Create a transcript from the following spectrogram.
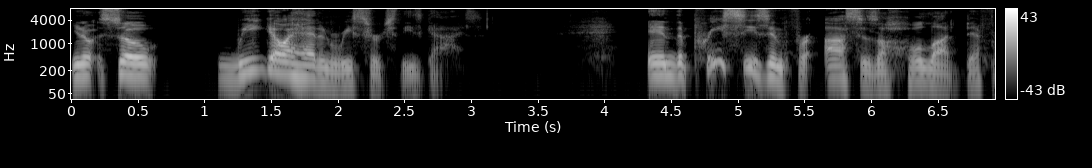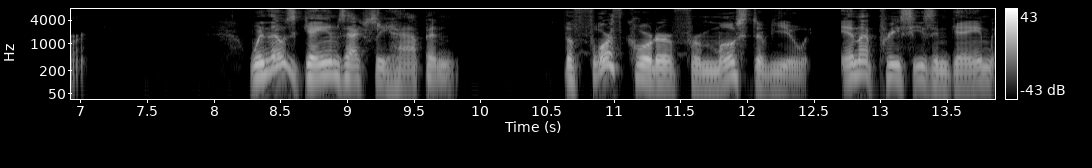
You know, so we go ahead and research these guys. And the preseason for us is a whole lot different. When those games actually happen, the fourth quarter for most of you in a preseason game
